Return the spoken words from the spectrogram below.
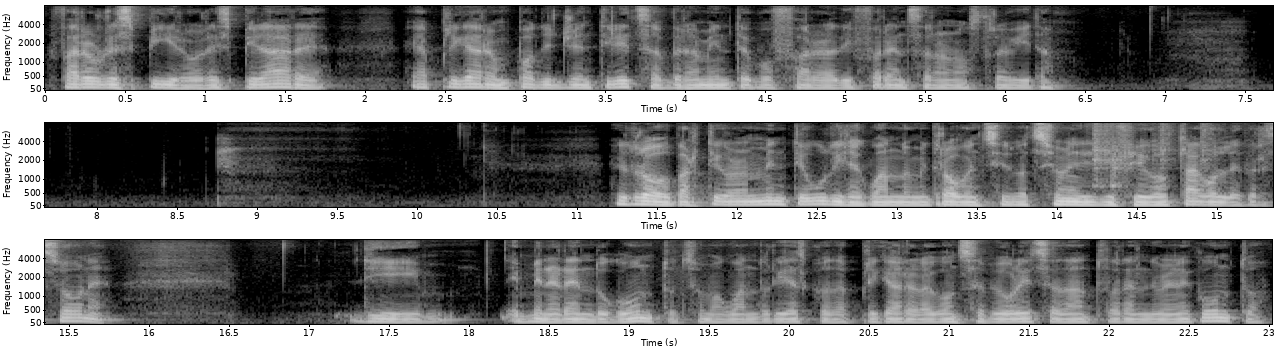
fare un respiro, respirare e applicare un po' di gentilezza veramente può fare la differenza nella nostra vita. Io trovo particolarmente utile quando mi trovo in situazioni di difficoltà con le persone di e me ne rendo conto, insomma, quando riesco ad applicare la consapevolezza tanto da rendermene conto,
